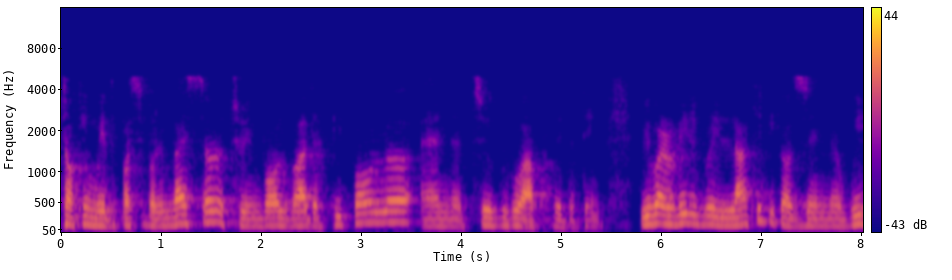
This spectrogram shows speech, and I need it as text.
talking with possible investor to involve other people and to grow up with the team. We were really, really lucky because in, we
